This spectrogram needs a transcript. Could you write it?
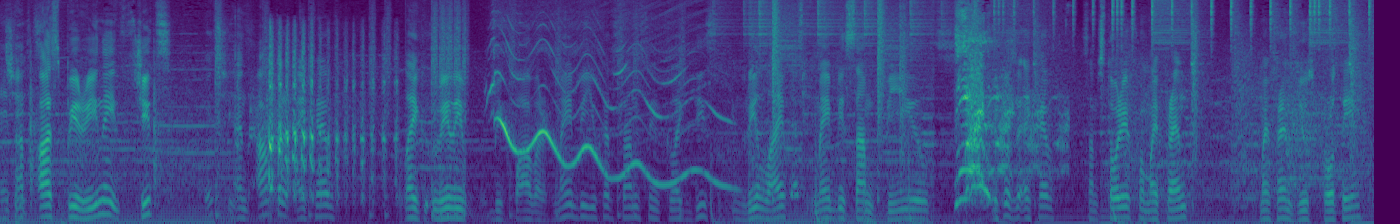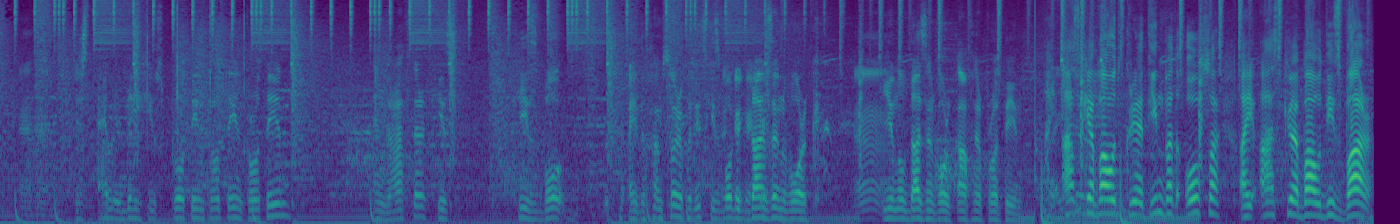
I tap aspirine, it's cheats. What shit? And after I have like really big power. Maybe you have something like this in real life. Maybe some pills. Because I have some story from my friend. My friend used protein. Just every day he's protein, protein, protein. And after his his bo I don't, I'm sorry for this, his body doesn't work. Ah. You know, doesn't work after protein. I ask you about creatine, but also I ask you about this bar.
